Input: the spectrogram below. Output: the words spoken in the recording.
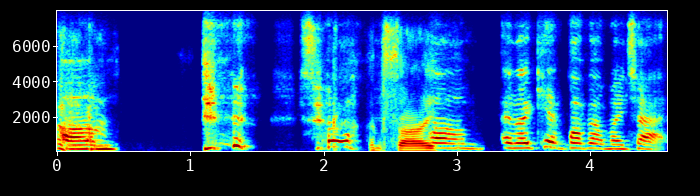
Um, so, I'm sorry. um, and I can't pop out my chat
